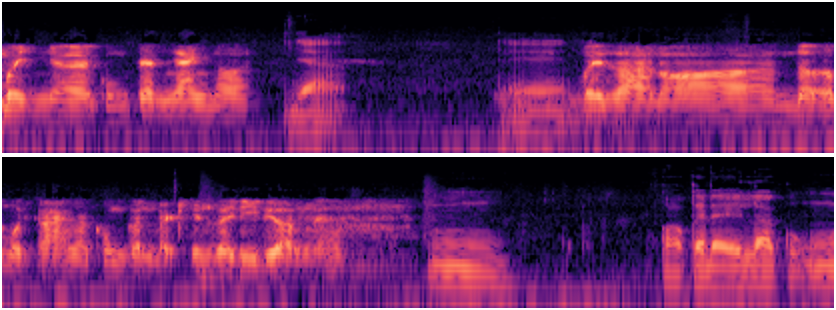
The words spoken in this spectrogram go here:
Mình uh, cũng test nhanh thôi. Dạ. Thế bây giờ nó đỡ một cái là không cần phải xin giấy đi đường nữa. Ừ. Có cái đấy là cũng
